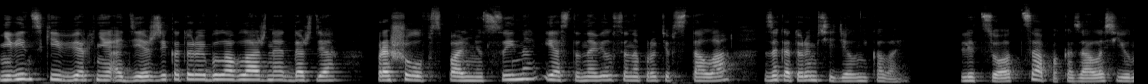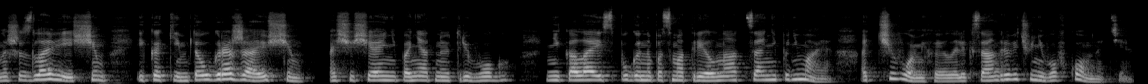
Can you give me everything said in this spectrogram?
Невинский в верхней одежде, которая была влажной от дождя, прошел в спальню сына и остановился напротив стола, за которым сидел Николай. Лицо отца показалось юноше зловещим и каким-то угрожающим. Ощущая непонятную тревогу, Николай испуганно посмотрел на отца, не понимая, отчего Михаил Александрович у него в комнате.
